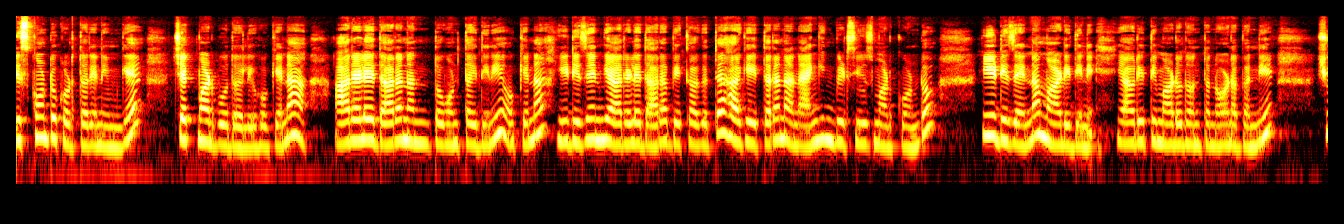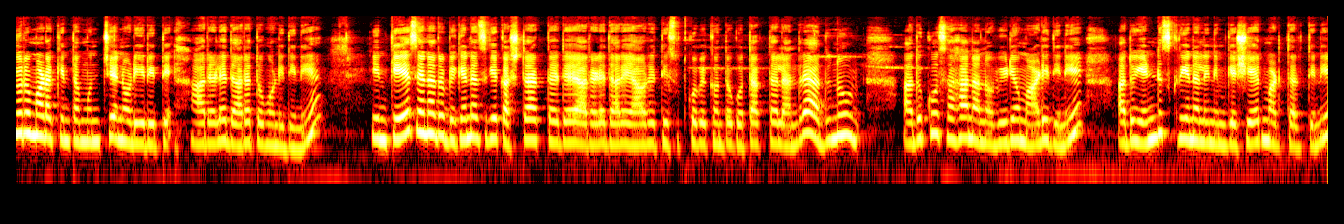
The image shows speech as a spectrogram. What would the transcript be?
ಡಿಸ್ಕೌಂಟು ಕೊಡ್ತಾರೆ ನಿಮಗೆ. ಚೆಕ್ ಮಾಡ್ಬೋದು ಅಲ್ಲಿ, ಓಕೆನಾ? ಆರಳೆ ದಾರ ನಾನು ತೊಗೊಳ್ತಾ ಇದ್ದೀನಿ, ಓಕೆನಾ? ಈ ಡಿಸೈನ್ಗೆ ಆರಳೆ ದಾರ ಬೇಕಾಗುತ್ತೆ. ಹಾಗೆ ಈ ಥರ ನಾನು ಹ್ಯಾಂಗಿಂಗ್ ಬೀಡ್ಸ್ ಯೂಸ್ ಮಾಡಿಕೊಂಡು ಈ ಡಿಸೈನ್ನ ಮಾಡಿದ್ದೀನಿ. ಯಾವ ರೀತಿ ಮಾಡೋದು ಅಂತ ನೋಡೋಣ ಬನ್ನಿ. ಶುರು ಮಾಡೋಕ್ಕಿಂತ ಮುಂಚೆ ನೋಡಿ ಈ ರೀತಿ ಆರೆಳೆ ದಾರ ತೊಗೊಂಡಿದ್ದೀನಿ. ಇನ್ ಕೇಸ್ ಏನಾದರೂ ಬಿಗಿನರ್ಸ್ಗೆ ಕಷ್ಟ ಆಗ್ತಾ ಇದೆ, ಆರೆಳೆ ದಾರ ಯಾವ ರೀತಿ ಸುತ್ಕೋಬೇಕು ಅಂತ ಗೊತ್ತಾಗ್ತಾ ಇಲ್ಲ ಅಂದರೆ ಅದನ್ನು, ಅದಕ್ಕೂ ಸಹ ನಾನು ವಿಡಿಯೋ ಮಾಡಿದ್ದೀನಿ. ಅದು ಎಂಡ್ ಸ್ಕ್ರೀನಲ್ಲಿ ನಿಮಗೆ ಶೇರ್ ಮಾಡ್ತಾ ಇರ್ತೀನಿ.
